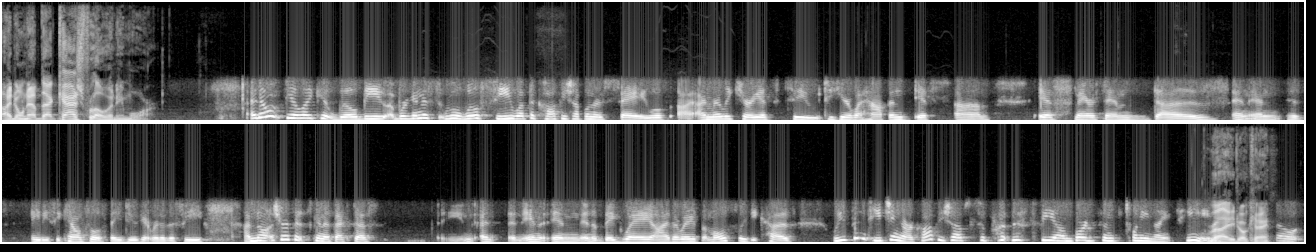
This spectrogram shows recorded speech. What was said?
I don't have that cash flow anymore." I don't feel like it will be. We're gonna we'll, we'll see what the coffee shop owners say. We'll, I, am really curious to to hear what happens if um, if Mayor Sims does and, and his ABC Council, if they do get rid of the fee, I'm not sure if it's going to affect us in, in, in, in a big way either way, but mostly because we've been teaching our coffee shops to put this fee on board since 2019. Right, okay. So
